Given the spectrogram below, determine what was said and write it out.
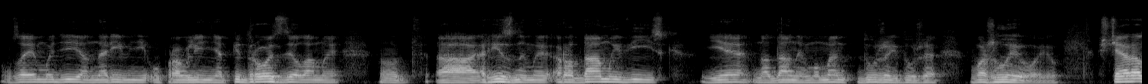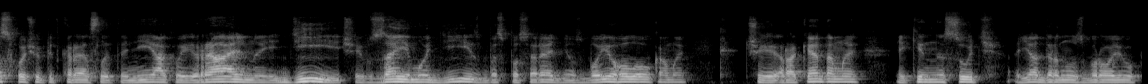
взаємодія на рівні управління підрозділами, от, різними родами військ є на даний момент дуже і дуже важливою. Ще раз хочу підкреслити, ніякої реальної дії чи взаємодії безпосередньо з боєголовками чи ракетами, які несуть ядерну зброю,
